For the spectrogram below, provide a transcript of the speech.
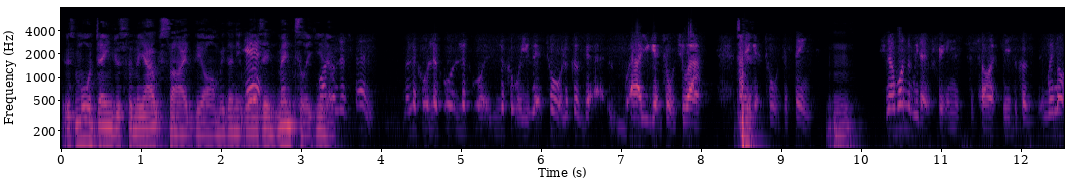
It was more dangerous for me outside the army than it Yeah. was in mentally. You One know. hundred percent. But look, what- look, what- look, what- look at what you get taught. Look at how you get taught to act. How you get taught to think. Mm. It's no wonder we don't fit in this society because we're not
